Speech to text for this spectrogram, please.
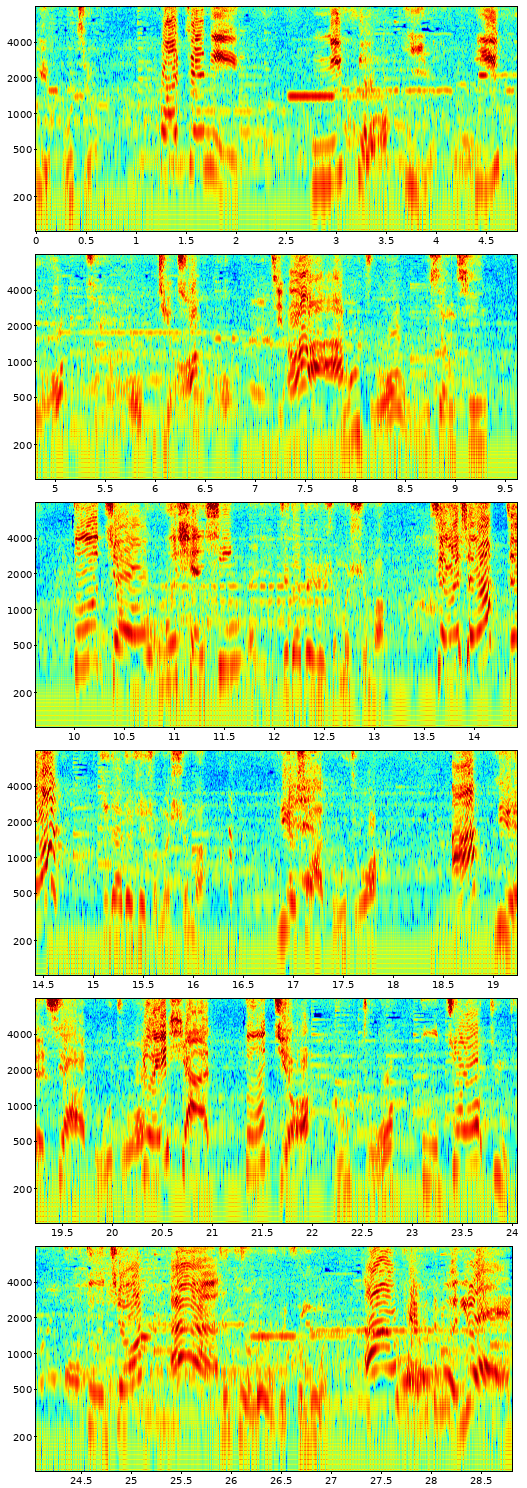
一壶酒，花间你 你火一壶。一壶。酒，酒哎，酒啊，独酌无相亲。独酒无选心。哎，知道这是什么诗吗？什么什么什么？知道这是什么诗吗？月下独酌，啊？月下独酌，月下独酒，独酌，独酌。独酌。啊。今天有那种维特木啊！OK，我怎么月？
